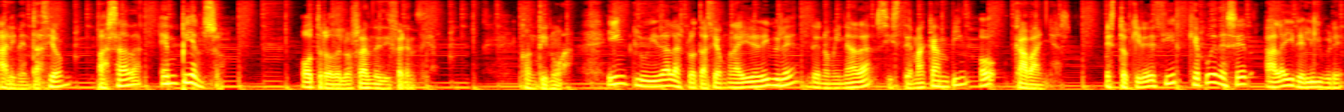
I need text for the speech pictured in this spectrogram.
Alimentación basada en pienso. Otro de los grandes diferencias. Continúa. Incluida la explotación al aire libre denominada sistema camping o cabañas. Esto quiere decir que puede ser al aire libre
